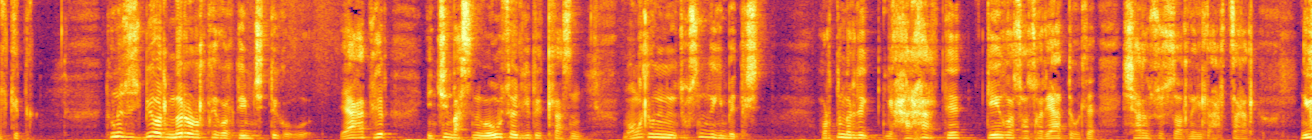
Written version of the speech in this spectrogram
хэлэх Түүнээс би бол морь уралдахыг бол дэмждэг. Ягаад тэгэхээр эн чинь бас нэг өв соёл гэдэг талаас нь Монгол хүний нэг цуснд нэг юм байдаг шүү дээ. Хурдан морийг харахаар те гинго сонсохоор яадаг үлээ шар өсөс бол нэг л харцаагаад нэг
